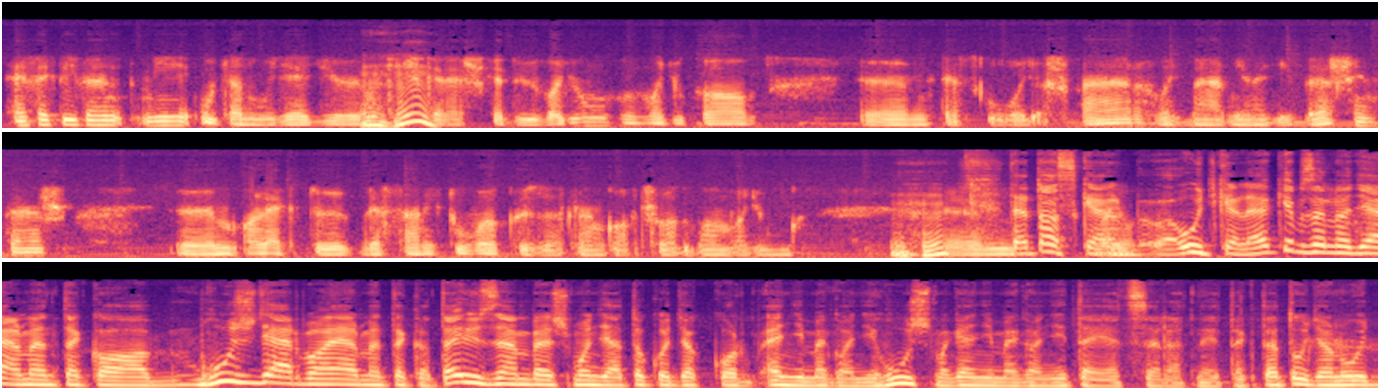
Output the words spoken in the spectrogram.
effektíven mi ugyanúgy egy uh-huh. Mhm. kiskereskedő vagyunk, mint mondjuk a Tesco vagy a Spár, vagy bármilyen egyéb versenytárs. A legtöbb beszállítóval közvetlen kapcsolatban vagyunk. Uh-huh. Tehát azt kell, úgy kell elképzelni, hogy elmentek a húsgyárba, elmentek a tejüzembe, és mondjátok, hogy akkor ennyi meg annyi hús, meg ennyi meg annyi tejet szeretnétek. Tehát ugyanúgy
